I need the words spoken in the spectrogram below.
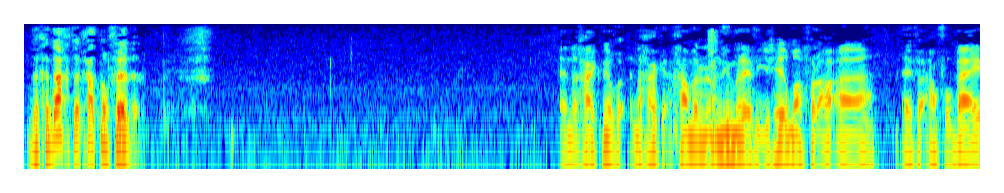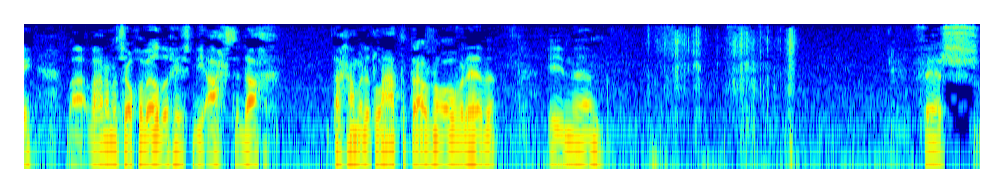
de gedachte gaat nog verder. En dan, ga ik nog, ga ik, gaan we er nu maar eventjes helemaal voor, uh, even aan voorbij. Waar, waarom het zo geweldig is, die achtste dag. Daar gaan we het later trouwens nog over hebben. In uh, vers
